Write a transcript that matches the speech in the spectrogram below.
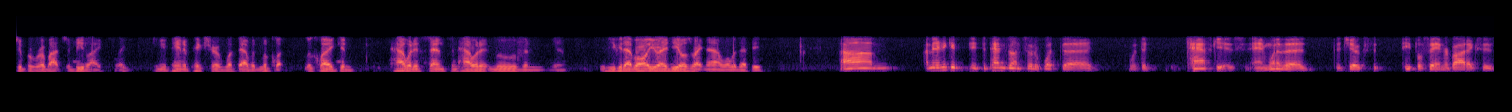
super robot to be like? Like, can you paint a picture of what that would look like, look like, and how would it sense and how would it move? And you know, if you could have all your ideals right now, what would that be? Um, I mean, I think it, it depends on sort of what the what the task is. And one of the the jokes that people say in robotics is,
